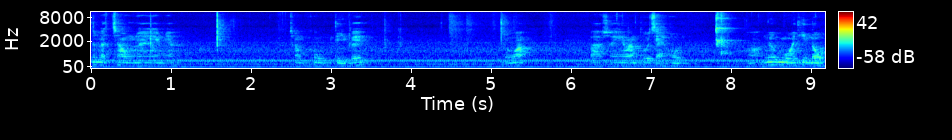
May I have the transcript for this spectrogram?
Rất là trong nha anh em nhé. Trong không tì vết. Đúng không ạ? Bao cho anh em ăn thôi chảy hồi. Đó, nước muối thì nổi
